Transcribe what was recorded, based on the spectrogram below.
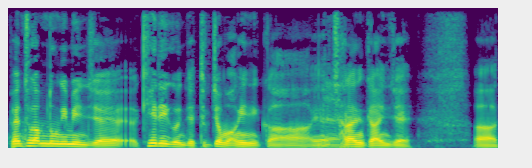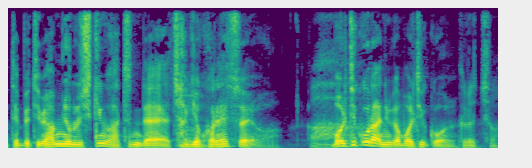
벤투 감독님이 이제 K리그 이제 득점 왕이니까 예, 네. 잘하니까 이제 어, 대표팀에 합류를 시킨 것 같은데 자기 역할을 했어요. 멀티골 아닙니까? 멀티골. 그렇죠.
